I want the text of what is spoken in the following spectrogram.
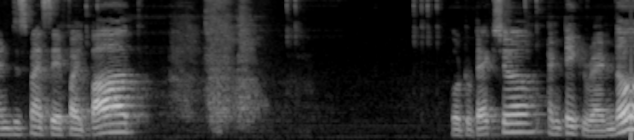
and this is my save file path go to texture and take render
